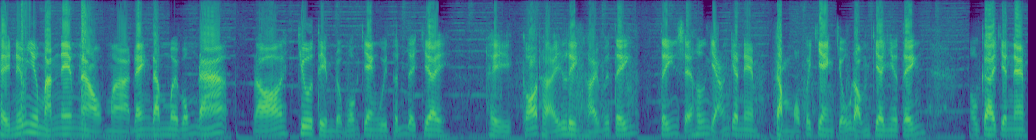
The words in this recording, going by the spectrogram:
thì nếu như mà anh em nào mà đang đam mê bóng đá, đó, chưa tìm được một trang uy tín để chơi, thì có thể liên hệ với tiến. Tiến sẽ hướng dẫn cho anh em cầm một cái trang chủ động chơi như tiến. Ok cho anh em.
